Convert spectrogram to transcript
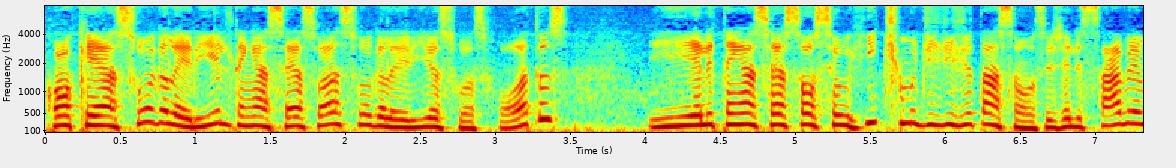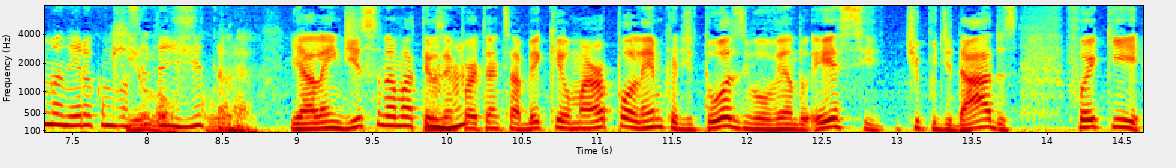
qual que é a sua galeria, ele tem acesso à sua galeria, às suas fotos, e ele tem acesso ao seu ritmo de digitação, ou seja, ele sabe a maneira como que você está digitando. E além disso, né, Matheus, é uhum. é importante saber que a maior polêmica de todas envolvendo esse tipo de dados foi que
